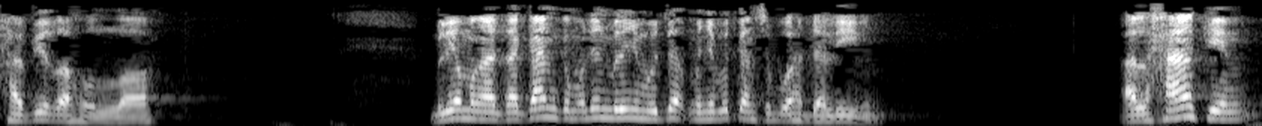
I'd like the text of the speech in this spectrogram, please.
hafizahullah. Beliau mengatakan kemudian beliau menyebutkan sebuah dalil. Al-Hakim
